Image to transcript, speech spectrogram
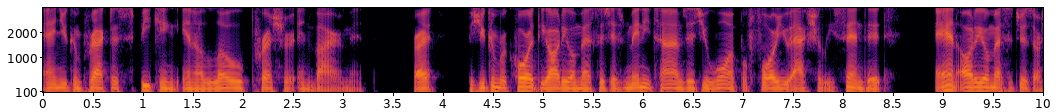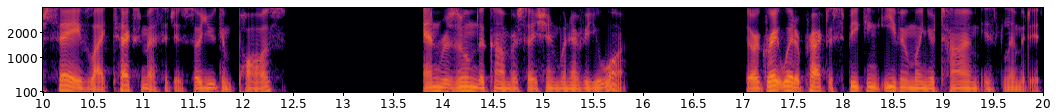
and you can practice speaking in a low pressure environment, right? Because you can record the audio message as many times as you want before you actually send it. And audio messages are saved like text messages, so you can pause, and resume the conversation whenever you want. They're a great way to practice speaking even when your time is limited.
